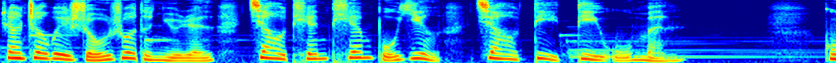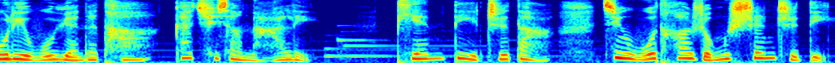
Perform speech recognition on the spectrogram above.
让这位柔弱的女人叫天天不应，叫地地无门。孤立无援的她该去向哪里？天地之大，竟无她容身之地。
